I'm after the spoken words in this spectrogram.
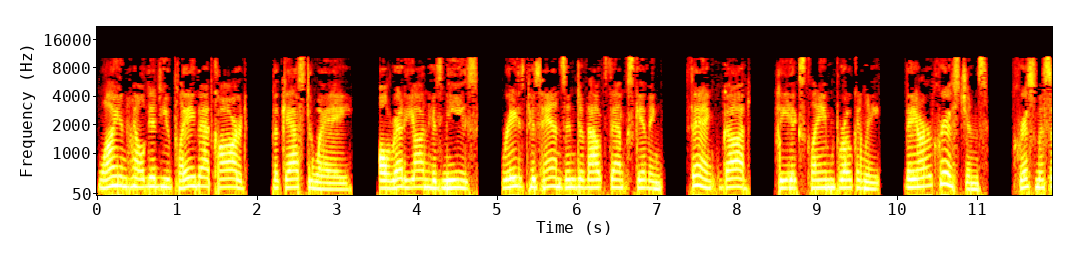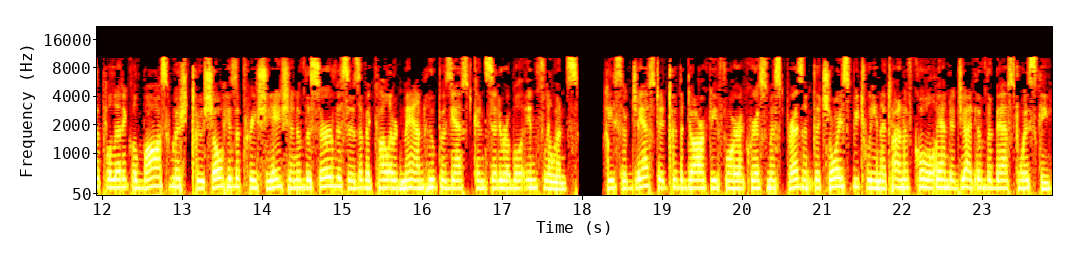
Why in hell did you play that card? The castaway, already on his knees, raised his hands in devout thanksgiving. Thank God, he exclaimed brokenly. They are Christians. Christmas a political boss wished to show his appreciation of the services of a colored man who possessed considerable influence. He suggested to the darky for a Christmas present the choice between a ton of coal and a jug of the best whiskey.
